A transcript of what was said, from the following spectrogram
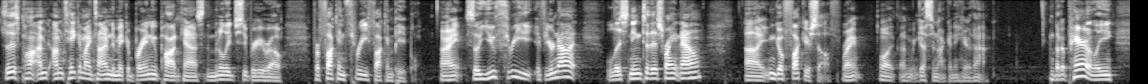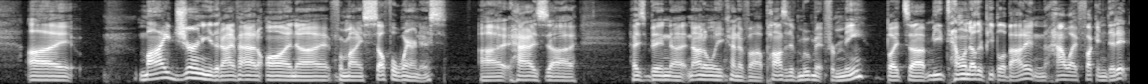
So this po- I'm I'm taking my time to make a brand new podcast, The Middle Aged Superhero, for fucking three fucking people. All right. So you three, if you're not listening to this right now, uh, you can go fuck yourself, right? Well, I guess they're not going to hear that. But apparently, uh, my journey that I've had on uh, for my self awareness uh, has uh, has been uh, not only kind of a positive movement for me, but uh, me telling other people about it and how I fucking did it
